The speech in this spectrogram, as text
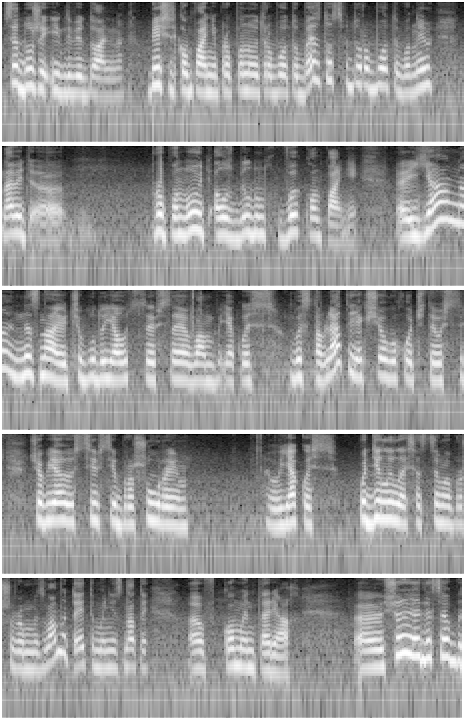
все дуже індивідуально. Більшість компаній пропонують роботу без досвіду роботи, вони навіть е, пропонують аусбілдинг в компанії. Е, Я не знаю, чи буду я це все вам якось виставляти. Якщо ви хочете, ось щоб я ось ці всі брошури якось поділилася з цими брошурами з вами, дайте мені знати е, в коментарях. Е, Що я для себе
